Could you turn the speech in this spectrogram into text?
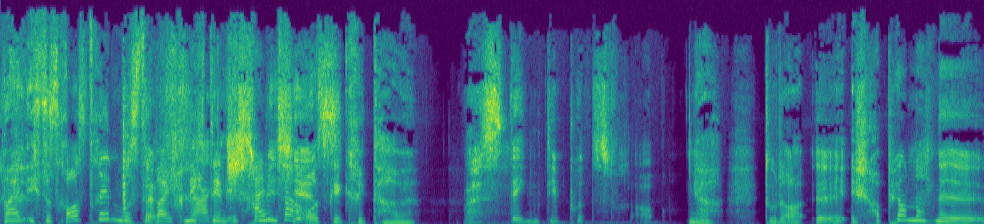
weil ich das rausdrehen musste, Da weil ich nicht den Schalter ausgekriegt habe. Was denkt die Putzfrau? Ja, du da, äh, ich habe ja noch eine,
